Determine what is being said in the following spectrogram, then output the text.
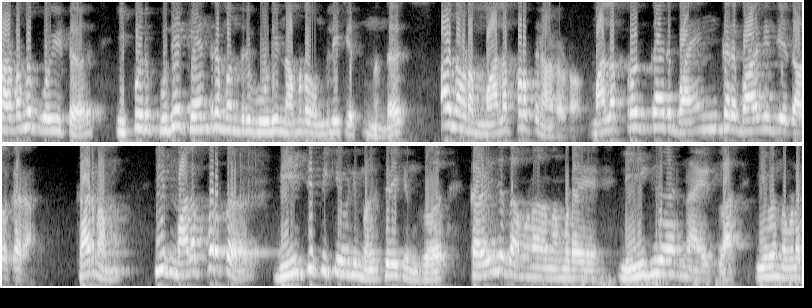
കടന്നു പോയിട്ട് ഇപ്പൊ ഒരു പുതിയ കേന്ദ്രമന്ത്രി കൂടി നമ്മുടെ മുമ്പിലേക്ക് എത്തുന്നുണ്ട്. അത് നമ്മുടെ മലപ്പുറത്തിനാണ് കേട്ടോ. മലപ്പുറത്തുകാർ ഭയങ്കര ഭാഗ്യം ചെയ്ത ആൾക്കാരാണ് കാരണം ഈ മലപ്പുറത്ത് ബി ജെ പിക്ക് വേണ്ടി മത്സരിക്കുന്നത് കഴിഞ്ഞ തവണ നമ്മുടെ ലീഗുകാരനായിട്ടുള്ള ഇവൻ നമ്മുടെ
